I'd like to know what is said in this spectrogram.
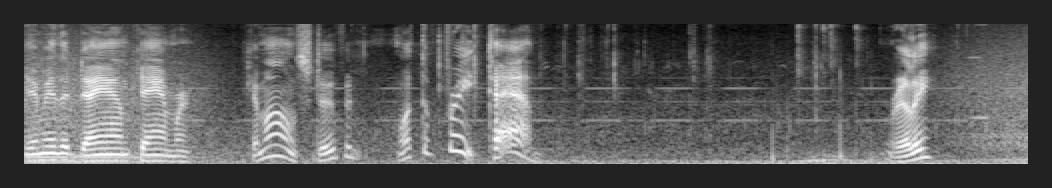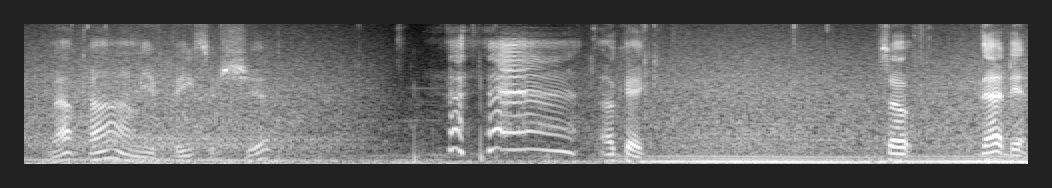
Give me the damn camera. Come on, stupid. What the freak? Tab. Really? About time, you piece of shit. okay. So, that didn't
